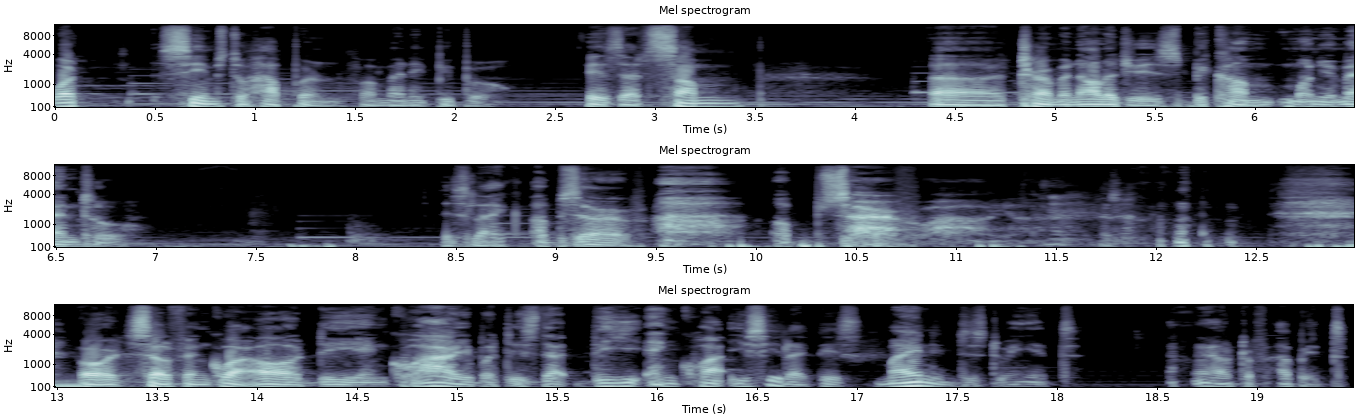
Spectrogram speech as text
What seems to happen for many people is that some uh, terminologies become monumental. It's like observe, observe, wow, or self-inquiry, oh, the inquiry, but is that the inquiry? You see, like this, mind is just doing it out of habit.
